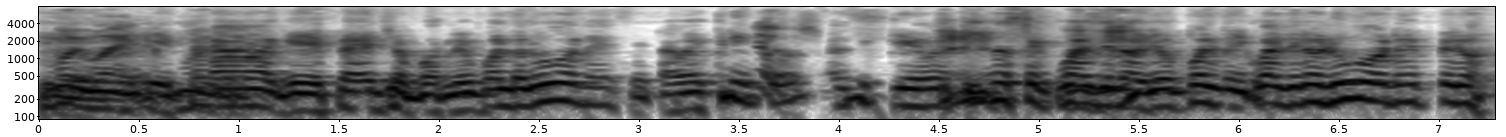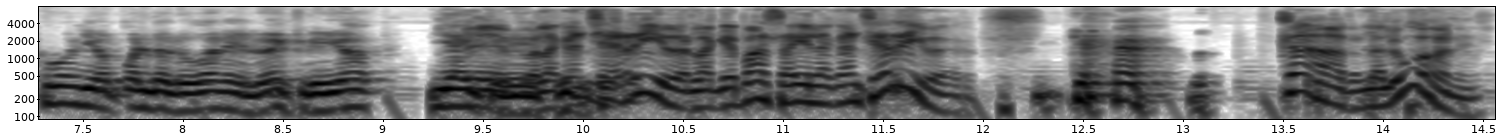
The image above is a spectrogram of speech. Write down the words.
Muy bueno, muy Estaba bueno. que está hecho por Leopoldo Lugones, estaba escrito, Dios. así que bueno, no sé cuál de los Leopoldo y cuál de los Lugones, pero Leopoldo Lugones lo escribió y hay Eh, que por la cancha de River, la que pasa ahí en la cancha de River. Claro, la Lugones.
